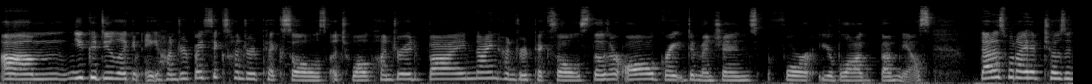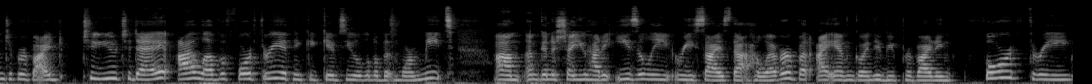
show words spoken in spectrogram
Um, you could do like an 800 by 600 pixels, a 1200 by 900 pixels. Those are all great dimensions for your blog thumbnails. That is what I have chosen to provide to you today. I love a 4 3. I think it gives you a little bit more meat. Um, I'm going to show you how to easily resize that, however, but I am going to be providing four three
